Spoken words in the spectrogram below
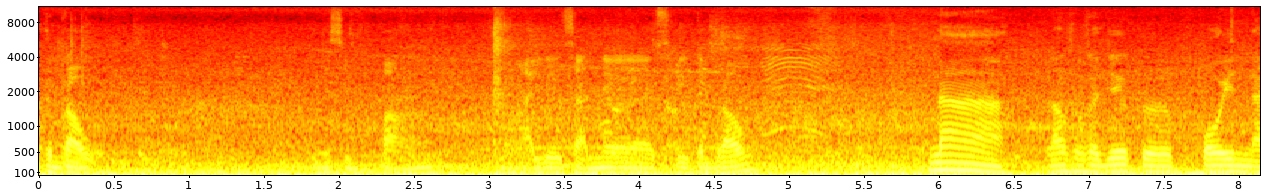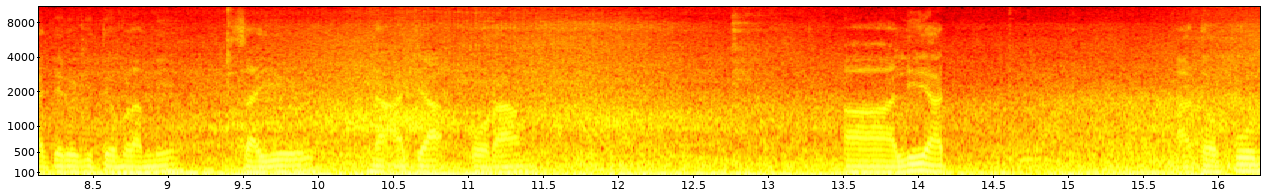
Tebrau. Ini simpang mengalir sana Seri Tebrau. Nah, langsung saja ke poin acara kita malam ni. Saya nak ajak korang uh, lihat ataupun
